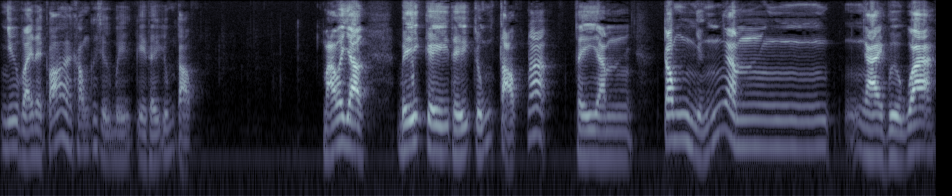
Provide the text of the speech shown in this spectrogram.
như vậy này có hay không cái sự bị kỳ thị chủng tộc? Mà bây giờ bị kỳ thị chủng tộc đó thì um, trong những um, ngày vừa qua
